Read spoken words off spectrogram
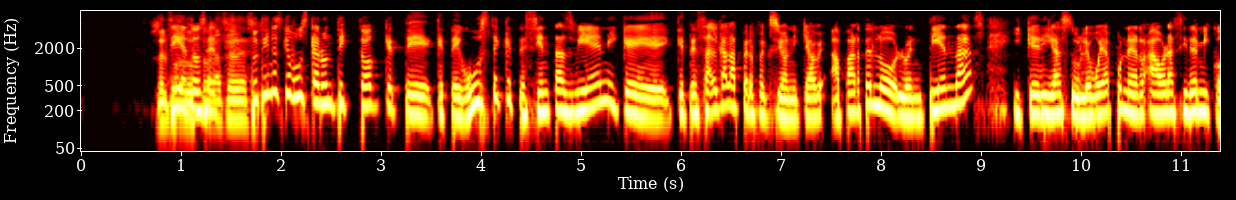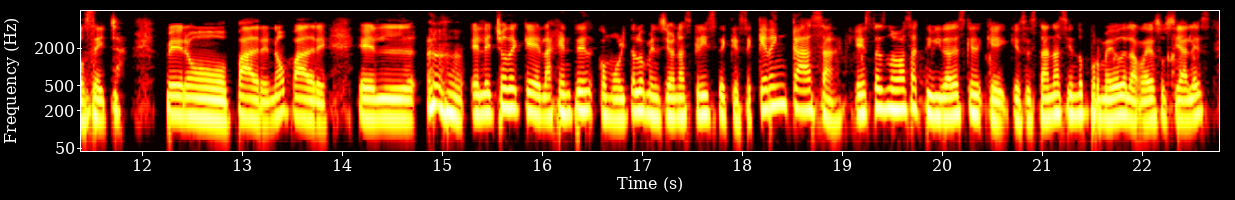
Pues Sí, entonces tú tienes que buscar un TikTok que te, que te guste, que te sientas bien y que, que te salga a la perfección y que a- aparte lo, lo entiendas y que digas tú, le voy a poner ahora sí de mi cosecha. Pero padre, ¿no? Padre. El, el hecho de que la gente, como ahorita lo mencionas, Chris, de que se quede en casa, estas nuevas actividades que, que- que se están haciendo por medio de las redes sociales,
